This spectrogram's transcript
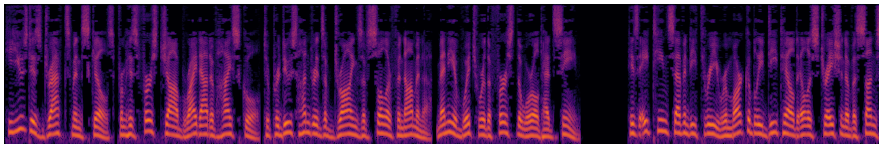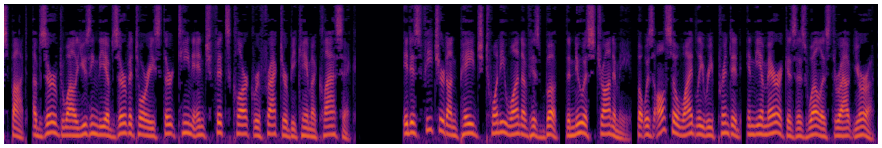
He used his draftsman skills from his first job right out of high school to produce hundreds of drawings of solar phenomena, many of which were the first the world had seen. His 1873 remarkably detailed illustration of a sunspot, observed while using the observatory's 13-inch Fitz-Clark refractor became a classic. It is featured on page 21 of his book, The New Astronomy, but was also widely reprinted, in the Americas as well as throughout Europe.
